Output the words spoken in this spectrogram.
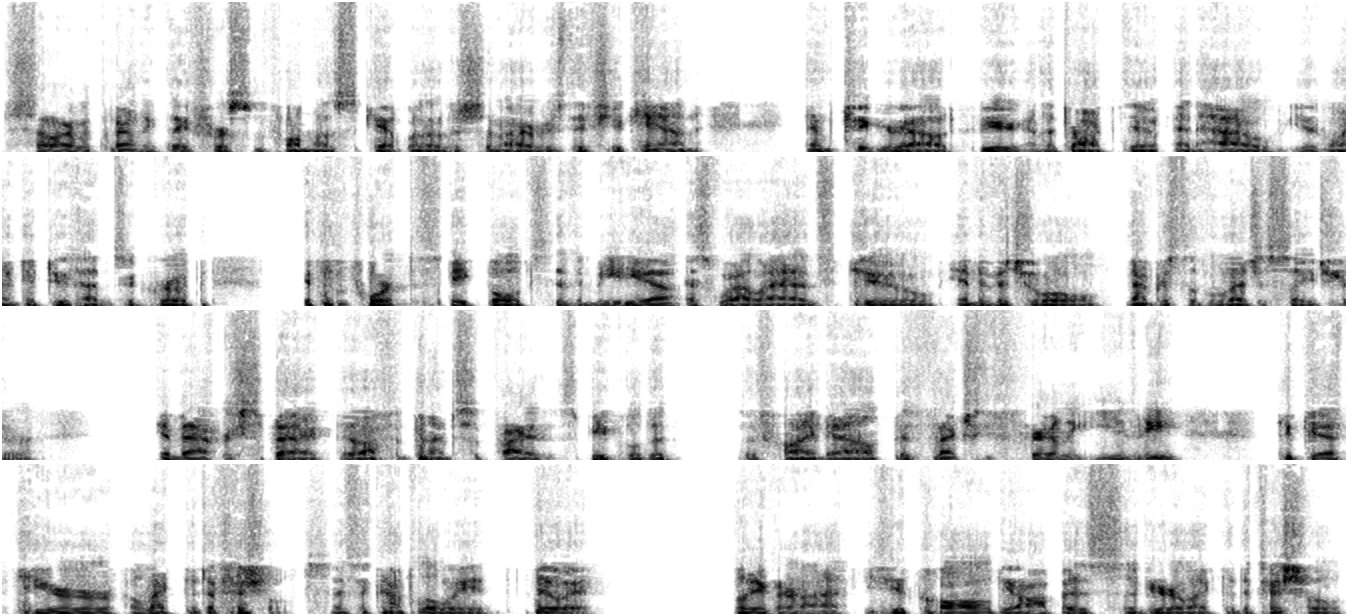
So I would certainly say first and foremost, get with other survivors if you can and figure out who you're going to talk to and how you're going to do that as a group. It's important to speak both to the media as well as to individual members of the legislature. In that respect, it oftentimes surprises people to, to find out that it's actually fairly easy to get to your elected officials. There's a couple of ways to do it. Believe it or not, if you call the office of your elected official,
